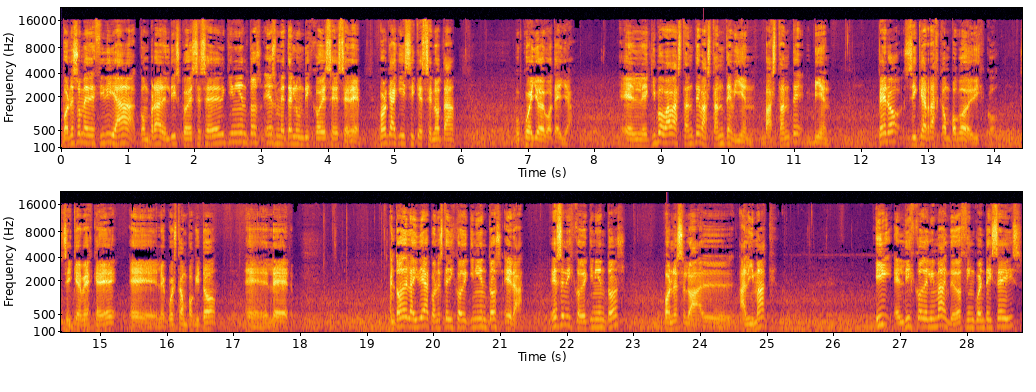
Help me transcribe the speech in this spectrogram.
por eso me decidí a comprar el disco SSD de 500, es meterle un disco SSD, porque aquí sí que se nota un cuello de botella. El equipo va bastante, bastante bien, bastante bien, pero sí que rasca un poco de disco. Sí que ves que eh, le cuesta un poquito eh, leer. Entonces la idea con este disco de 500 era ese disco de 500 ponérselo al, iMac y el disco del iMac de 256,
